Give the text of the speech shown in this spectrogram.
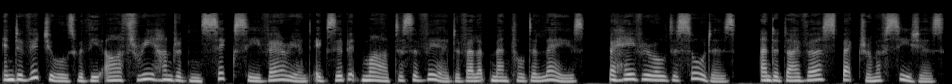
Individuals with the R306C variant exhibit mild to severe developmental delays, behavioral disorders, and a diverse spectrum of seizures.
